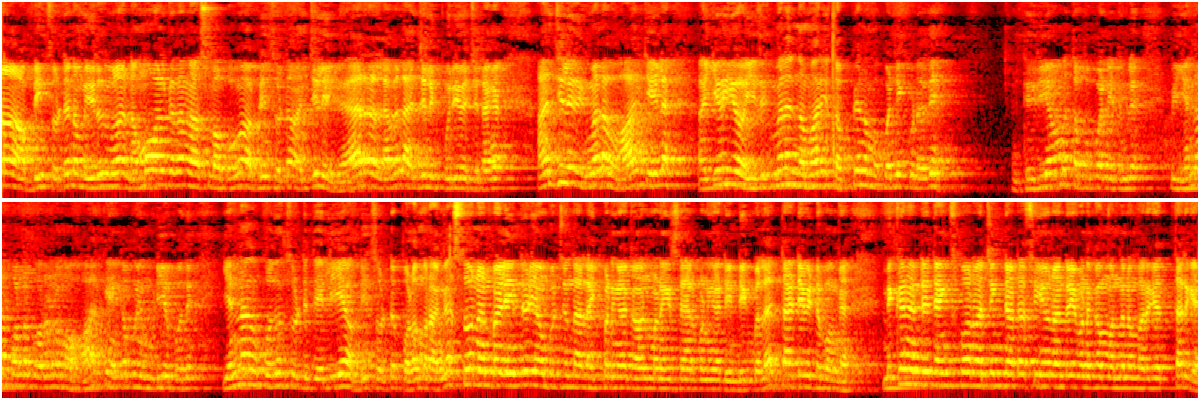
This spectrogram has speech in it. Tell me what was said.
தான் அப்படின்னு சொல்லிட்டு நம்ம இருந்தோம்னா நம்ம வாழ்க்கை தான் நாசமா போகும் அப்படின்னு சொல்லிட்டு அஞ்சலி வேற லெவல் அஞ்சலிக்கு புரிய வச்சுட்டாங்க. அஞ்சலி இதுக்கு மேல வாழ்க்கையில ஐயோ இதுக்கு மேல இந்த மாதிரி தப்பே நம்ம பண்ணிக்கூடாது தெரியாம தப்பு பண்ணிட்டோம்ல. இப்ப என்ன பண்ண போறோம்? நம்ம வாழ்க்கை எங்க போய் முடிய போகுது? என்ன ஆக போகுதுன்னு சொல்லிட்டு தெரியல அப்படின்னு சொல்லிட்டு புலம்புறாங்க. சோ நண்பர்கள் இந்த வீடியோ பிடிச்சிருந்தா லைக் பண்ணுங்க கமெண்ட் பண்ணுங்க ஷேர் பண்ணுங்க டிண்டிங் பல்ல தட்டி விட்டு போங்க. மிக்க நன்றி. தேங்க்ஸ் ஃபார் வாட்சிங் டாடா சியோ நன்றி வணக்கம். வந்தனம் வருக. தருக.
